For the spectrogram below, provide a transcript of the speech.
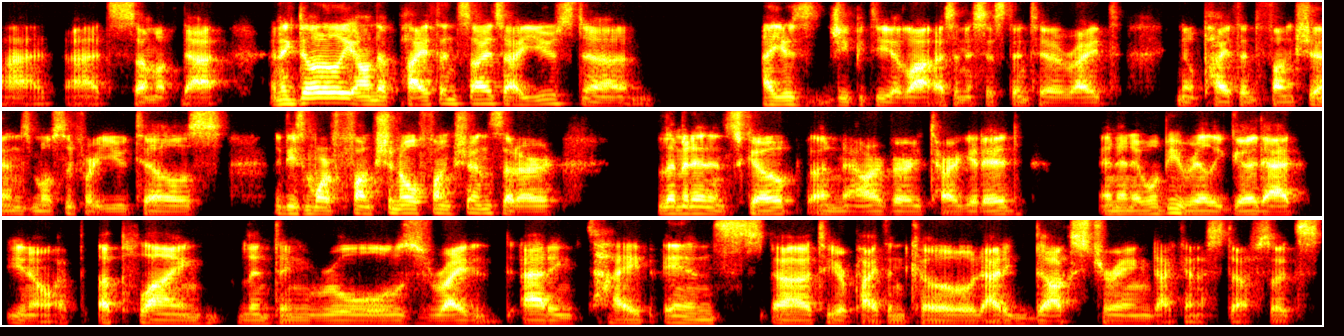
at, at some of that. Anecdotally on the python side so i used uh, i use gpt a lot as an assistant to write you know python functions mostly for utils these more functional functions that are limited in scope and now are very targeted and then it will be really good at you know applying linting rules right adding type hints uh, to your python code adding docstring that kind of stuff so it's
